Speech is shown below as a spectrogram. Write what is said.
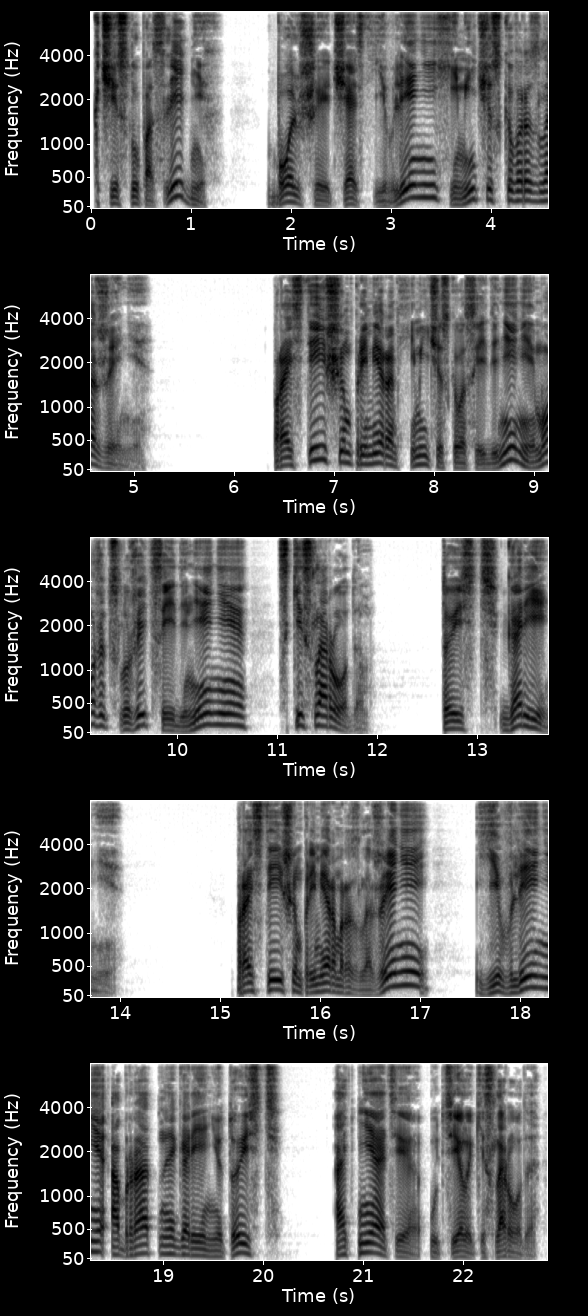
К числу последних – большая часть явлений химического разложения. Простейшим примером химического соединения может служить соединение с кислородом, то есть горение. Простейшим примером разложения – явление обратное горению, то есть отнятие у тела кислорода –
